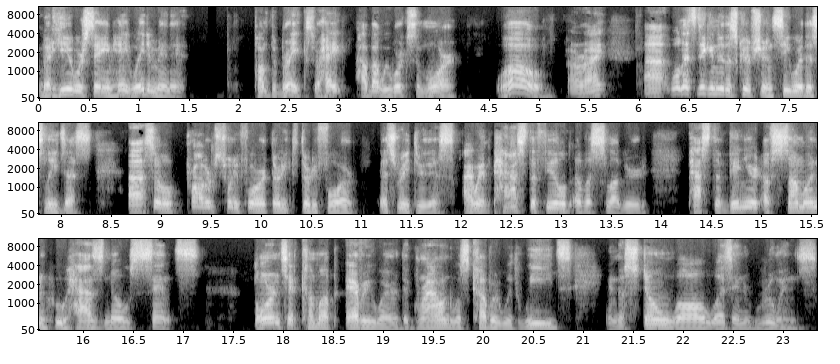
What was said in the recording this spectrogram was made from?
but here we're saying, hey, wait a minute, pump the brakes, right? How about we work some more? Whoa, all right. Uh, well, let's dig into the scripture and see where this leads us. Uh, so Proverbs 24, 30 to 34. Let's read through this. I went past the field of a sluggard, past the vineyard of someone who has no sense. Thorns had come up everywhere. The ground was covered with weeds, and the stone wall was in ruins.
